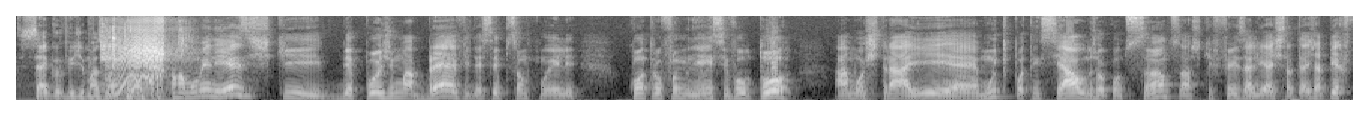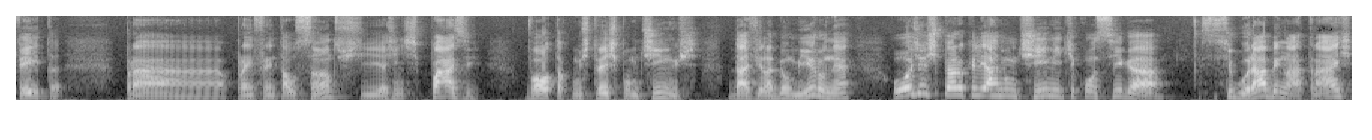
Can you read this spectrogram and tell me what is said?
Segue o vídeo mais uma vez. O Ramon Menezes, que depois de uma breve decepção com ele contra o Fluminense, voltou a mostrar aí é, muito potencial no jogo contra o Santos. Acho que fez ali a estratégia perfeita para enfrentar o Santos e a gente quase volta com os três pontinhos da Vila Belmiro, né? Hoje eu espero que ele arme um time que consiga se segurar bem lá atrás,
